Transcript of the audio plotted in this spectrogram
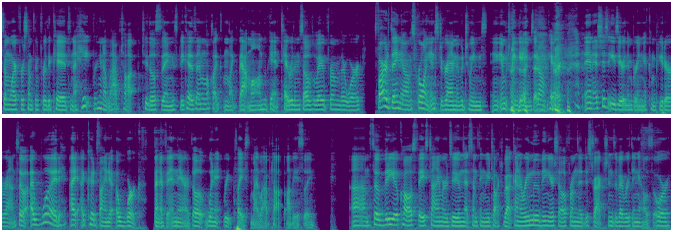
somewhere for something for the kids. And I hate bringing a laptop to those things because I look like I'm like that mom who can't tear themselves away from their work. As far as they know, I'm scrolling Instagram in between in between games. I don't care, and it's just easier than bringing a computer around. So I would, I, I could find a, a work benefit in there though when it replaced my laptop obviously um, so video calls facetime or zoom that's something we talked about kind of removing yourself from the distractions of everything else or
